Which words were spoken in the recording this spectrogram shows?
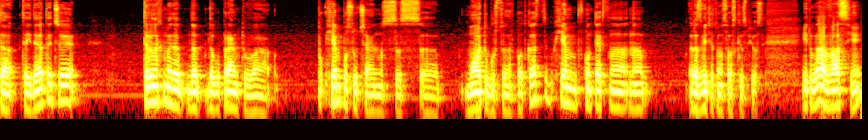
та, та идеята е, че Тръгнахме да, да, да го правим това хем по случайност с а, моето гостуване в подкаст, хем в контекста на, на развитието на Soft Skills И тогава Васи,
